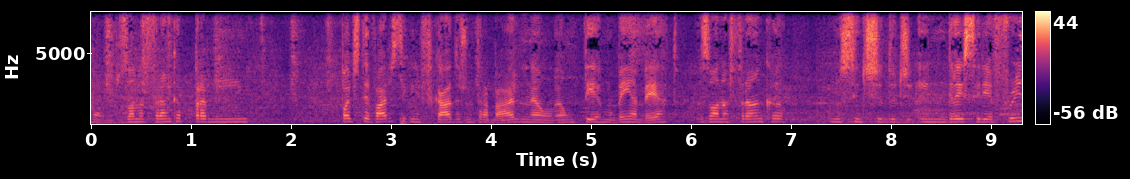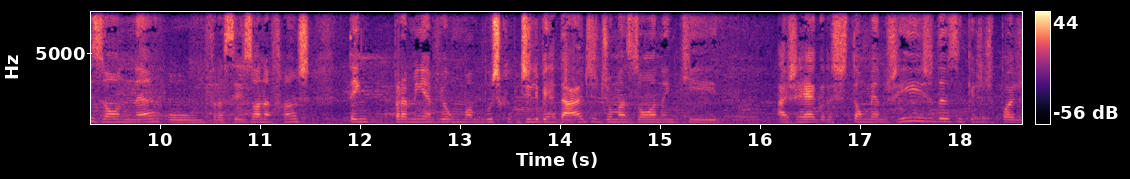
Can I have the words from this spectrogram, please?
Bom, Zona Franca, para mim, pode ter vários significados no trabalho, né? é um termo bem aberto. Zona franca, no sentido de, em inglês seria free zone, né? ou em francês zona franche, tem para mim a ver uma busca de liberdade, de uma zona em que as regras estão menos rígidas, em que a gente pode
